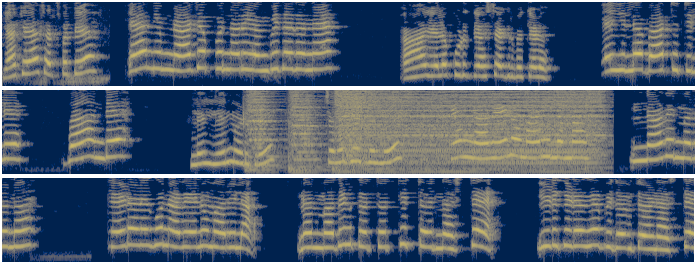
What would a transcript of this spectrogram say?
ಯಾಕೆ ಸರಸ್ವತಿ? ಆ ಎಲ್ಲ ಕುಡಿದು ಜಾಸ್ತಿ ಆಗಿರ್ಬೇಕು ಹೇಳು. ಲೇ ಏನು ಮಾಡಿದ್ರೆ? ಅಷ್ಟೇ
